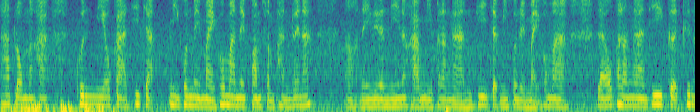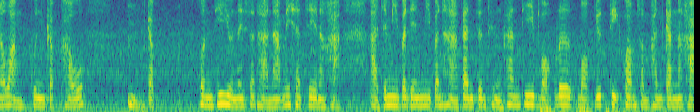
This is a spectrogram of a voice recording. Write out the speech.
ธาตุลมนะคะ คุณมีโอกาสที่จะมีคนใหม่ ๆ เข้ามาในความสัมพันธ์ด้วยนะ ในเดือนนี้นะคะมีพลังงานที่จะมีคนใหม่ ๆ เข้ามา แล้วพลังงานที่เกิดขึ้นระหว่างคุณกับเขากับคนที่อยู่ในสถานะไม่ชัดเจนนะคะอาจจะมีประเด็นมีปัญหากันจนถึงขั้นที่บอกเลิกบอกยุติความสัมพันธ์กันนะคะ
